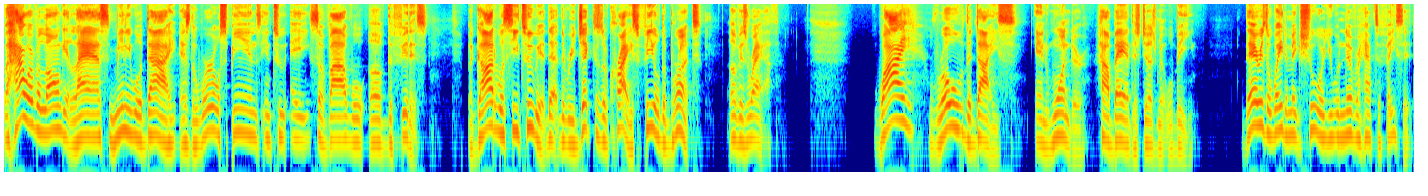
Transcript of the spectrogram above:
But however long it lasts, many will die as the world spins into a survival of the fittest. But God will see to it that the rejectors of Christ feel the brunt of his wrath. Why roll the dice and wonder how bad this judgment will be? There is a way to make sure you will never have to face it.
